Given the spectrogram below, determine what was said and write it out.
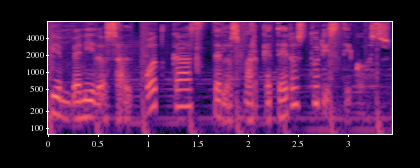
Bienvenidos al podcast de los marqueteros turísticos.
